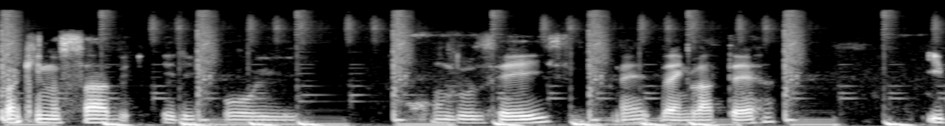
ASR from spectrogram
para quem não sabe, ele foi um dos reis né, da Inglaterra. E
